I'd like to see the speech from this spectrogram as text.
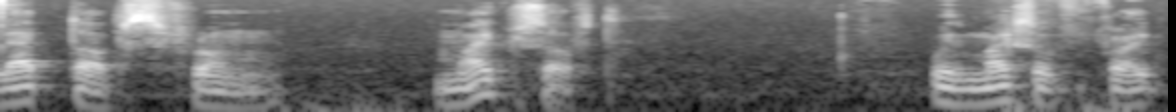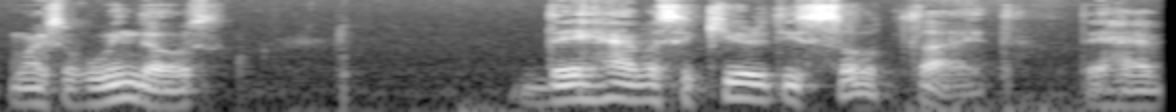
laptops from Microsoft with Microsoft like Microsoft Windows, they have a security so tight. They have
